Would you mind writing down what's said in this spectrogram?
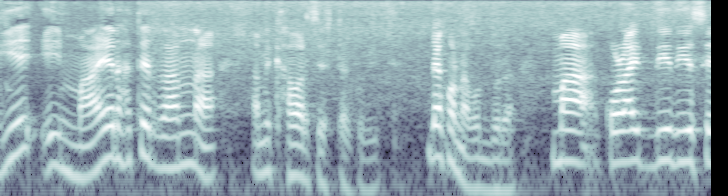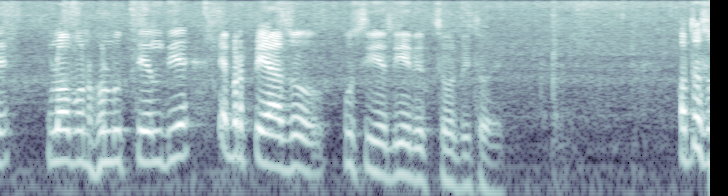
গিয়ে এই মায়ের হাতের রান্না আমি খাওয়ার চেষ্টা করি। দেখো না বন্ধুরা, মা কড়াই দিয়ে দিয়েছে, লবণ, হলুদ, তেল দিয়ে এবার পেঁয়াজও কুচিয়ে দিয়ে দিচ্ছে ওর ভিতরে। অথচ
